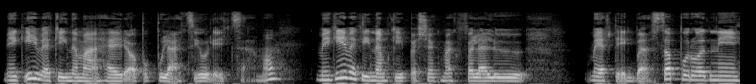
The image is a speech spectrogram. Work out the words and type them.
még évekig nem áll helyre a populáció létszáma, még évekig nem képesek megfelelő mértékben szaporodni,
